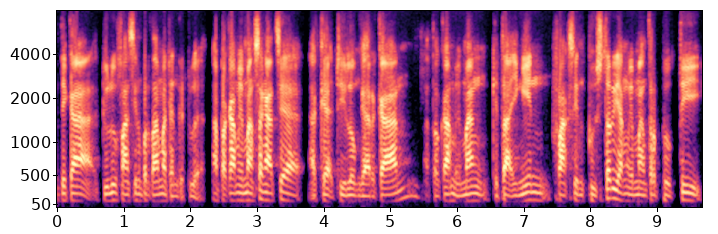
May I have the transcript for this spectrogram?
ketika dulu vaksin pertama dan kedua. Apakah memang sengaja agak dilonggarkan ataukah memang kita ingin vaksin booster yang memang terbukti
